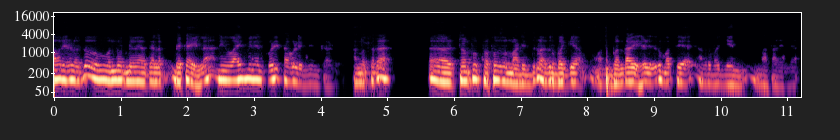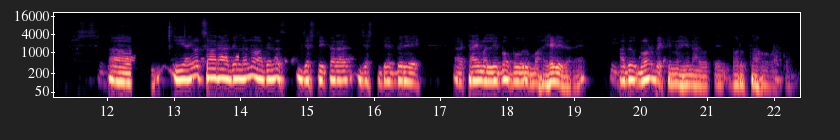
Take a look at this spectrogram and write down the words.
ಅವ್ರು ಹೇಳೋದು ಒಂದೂವರೆ ಮಿಲಿಯನ್ ಅದೆಲ್ಲ ಬೇಕಾಗಿಲ್ಲ ನೀವು ಐದು ಮಿಲಿಯನ್ ಕೊಡಿ, ತಗೊಳ್ಳಿ ಗ್ರೀನ್ ಕಾರ್ಡ್ ಅನ್ನೋ ಥರ ಟ್ರಂಪ್ ಪ್ರಪೋಸಲ್ ಮಾಡಿದ್ರು. ಅದ್ರ ಬಗ್ಗೆ ಅದು ಬಂದಾಗ ಹೇಳಿದ್ರು, ಮತ್ತೆ ಅದ್ರ ಬಗ್ಗೆ ಏನು ಮಾತಾಡಿಲ್ಲ. ಈ ಐವತ್ತು ಸಾವಿರ ಅದೆಲ್ಲನೂ ಅದೆಲ್ಲ ಜಸ್ಟ್ ಈ ತರ ಜಸ್ಟ್ ಬೇರೆ ಬೇರೆ ಟೈಮಲ್ಲಿ ಒಬ್ಬೊಬ್ರು ಹೇಳಿದ್ದಾರೆ. ಅದು ನೋಡ್ಬೇಕು ಇನ್ನು ಏನಾಗುತ್ತೆ ಬರುತ್ತಾ ಹೋಗುತ್ತೆ ಅಂತ.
